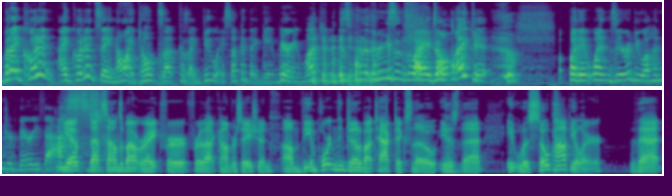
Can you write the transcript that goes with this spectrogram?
but I couldn't. I couldn't say no. I don't suck because I do. I suck at that game very much, and it is one of the reasons why I don't like it. But it went zero to a hundred very fast. Yep, that sounds about right for for that conversation. Um, the important thing to note about Tactics, though, is that it was so popular that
